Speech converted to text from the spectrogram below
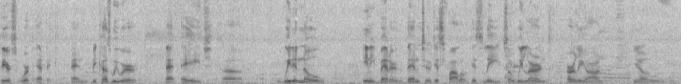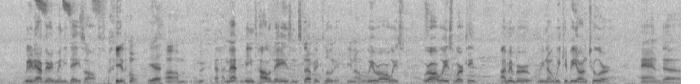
fierce work ethic and because we were that age uh, we didn't know any better than to just follow his lead so we learned early on you know we didn't have very many days off you know yeah, um, and that means holidays and stuff included. You know, we were always we are always working. I remember, you know, we could be on tour, and uh,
